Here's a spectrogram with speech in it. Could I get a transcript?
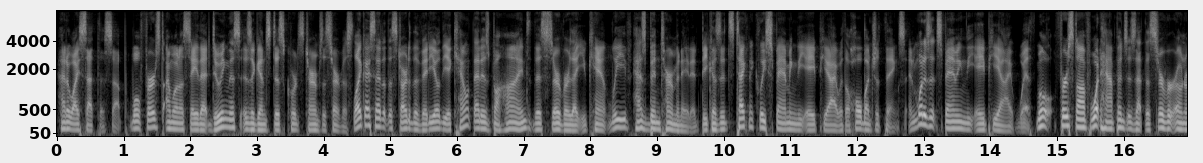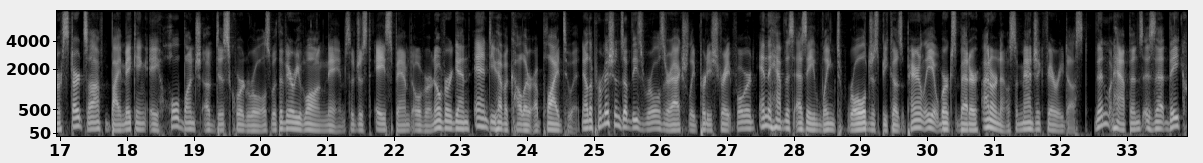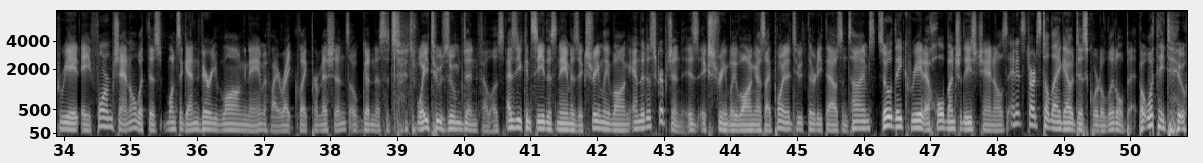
How do I set this up? Well, first, I want to say that doing this is against Discord's terms of service. Like I said at the start of the video, the account that is behind this server that you can't leave has been terminated because it's technically spamming the API with a whole bunch of things. And what is it spamming the API with? Well, first off, what happens is that the server owner starts off by making a whole bunch of Discord roles with a very long name. So just A spammed over and over again, and you have a color applied to it. Now, the permissions of these roles are actually pretty straightforward, and they have this as a linked role just because Apparently it works better. I don't know, some magic fairy dust. Then what happens is that they create a forum channel with this, once again, very long name. If I right click permissions, oh goodness, it's, it's way too zoomed in, fellas. As you can see, this name is extremely long and the description is extremely long as I pointed to 30,000 times. So they create a whole bunch of these channels and it starts to lag out Discord a little bit. But what they do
